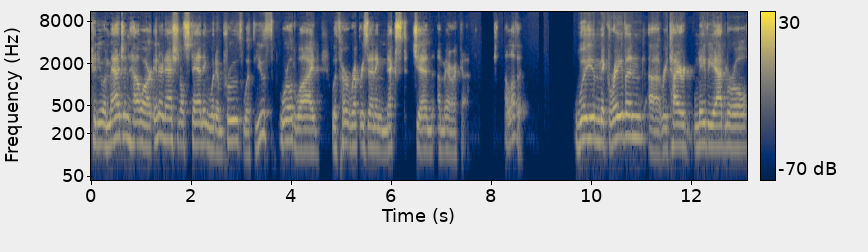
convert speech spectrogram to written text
Can you imagine how our international standing would improve with youth worldwide with her representing next gen America? I love it. William McRaven, uh, retired Navy Admiral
